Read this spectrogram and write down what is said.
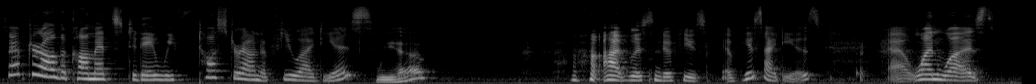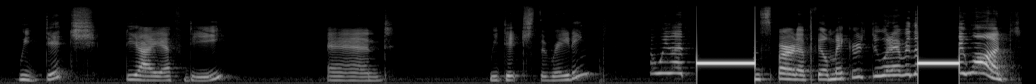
So, after all the comments today, we've tossed around a few ideas. We have I've listened to a few of his ideas. Uh, one was we ditch DIFD and we ditch the rating and we let Sparta filmmakers do whatever the they want.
